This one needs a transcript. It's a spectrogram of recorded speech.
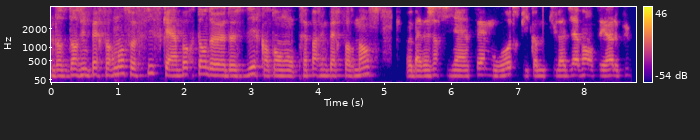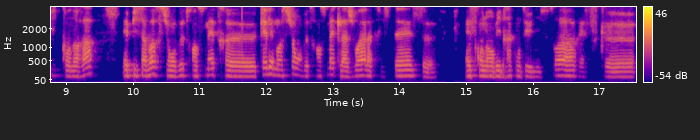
dans, dans une performance aussi, ce qui est important de, de se dire quand on prépare une performance, euh, bah déjà s'il y a un thème ou autre, puis comme tu l'as dit avant, Théa, le public qu'on aura, et puis savoir si on veut transmettre euh, quelle émotion on veut transmettre, la joie, la tristesse, euh, est-ce qu'on a envie de raconter une histoire, est-ce que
